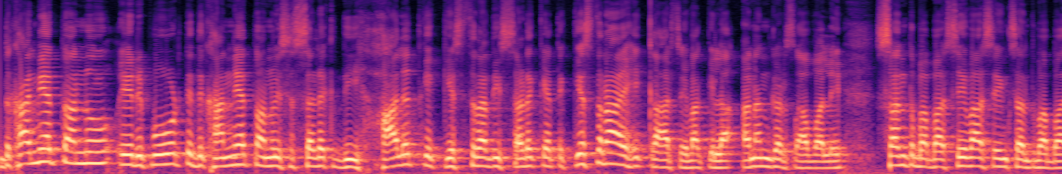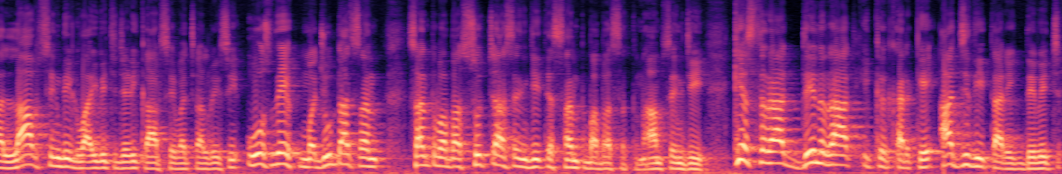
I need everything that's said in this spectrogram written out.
ਹੈ ਦਿਖਾਉਂਦੇ ਹਾਂ ਤੁਹਾਨੂੰ ਇਹ ਰਿਪੋਰਟ ਤੇ ਦਿਖਾਉਂਦੇ ਹਾਂ ਤੁਹਾਨੂੰ ਇਸ ਸੜਕ ਦੀ ਹਾਲਤ ਕਿ ਕਿਸ ਤਰ੍ਹਾਂ ਦੀ ਸੜਕ ਹੈ ਤੇ ਕਿਸ ਤਰ੍ਹਾਂ ਇਹ ਕਾਰ ਸੇਵਾ ਕਿਲਾ ਆਨੰਦਗੜ੍ਹ ਸਾਹਿਬ ਵਾਲੇ ਸੰਤ ਬਾਬਾ ਸੇਵਾ ਸਿੰਘ, ਸੰਤ ਬਾਬਾ ਲਾਭ ਸਿੰਘ ਦੀ ਅਗਵਾਈ ਵਿੱਚ ਜਿਹੜੀ ਕਾਰ ਸੇਵਾ ਚੱਲ ਰਹੀ ਸੀ, ਉਸ ਦੇ ਮੌਜੂਦਾ ਸੰਤ ਸੰਤ ਬਾਬਾ ਸੁੱਚਾ ਸਿੰਘ ਜੀ ਤੇ ਸੰਤ ਬਾਬਾ ਸਤਨਾਮ ਸਿੰਘ ਜੀ। ਕਿਸ ਤਰ੍ਹਾਂ ਦਿਨ ਰਾਤ ਇੱਕ ਕਰਕੇ ਅੱਜ ਦੀ ਤਾਰੀਖ ਦੇ ਵਿੱਚ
